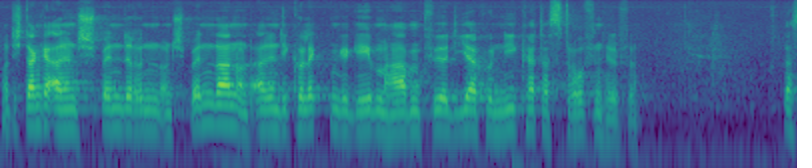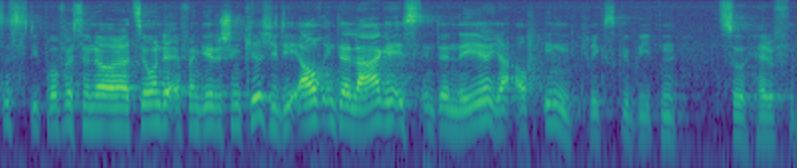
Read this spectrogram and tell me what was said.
Und ich danke allen Spenderinnen und Spendern und allen, die Kollekten gegeben haben für Diakonie Katastrophenhilfe. Das ist die professionelle Organisation der evangelischen Kirche, die auch in der Lage ist, in der Nähe, ja auch in Kriegsgebieten zu helfen.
